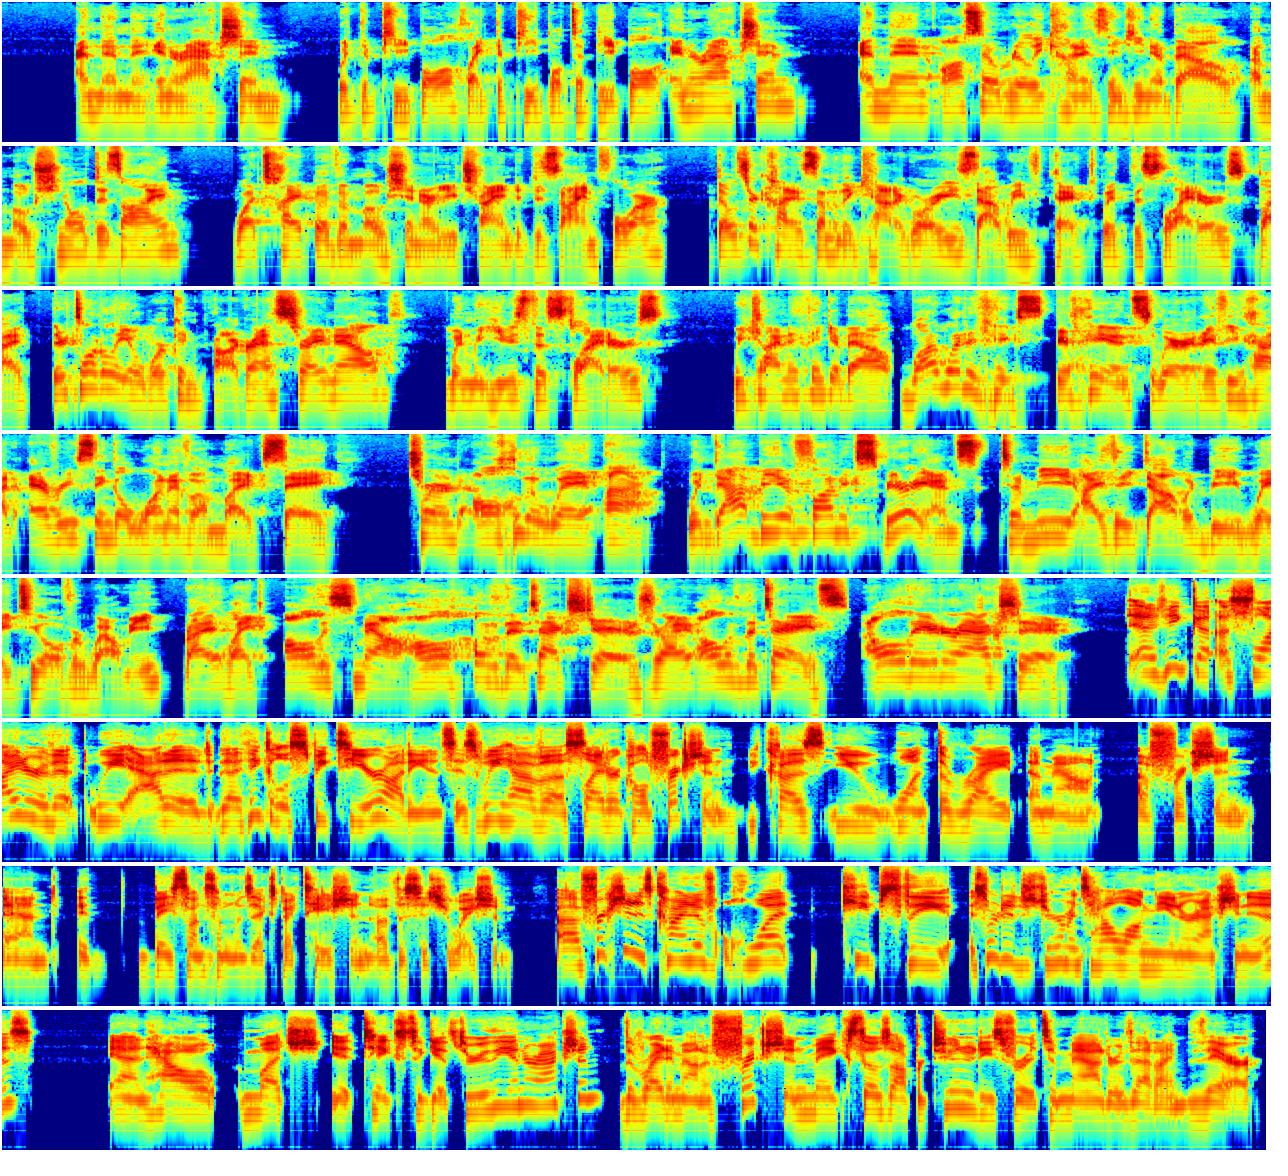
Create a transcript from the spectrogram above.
and then the interaction with the people, like the people to people interaction. And then also really kind of thinking about emotional design. What type of emotion are you trying to design for? Those are kind of some of the categories that we've picked with the sliders, but they're totally a work in progress right now. When we use the sliders, we kind of think about what would an experience where if you had every single one of them, like say, turned all the way up. Would that be a fun experience? To me, I think that would be way too overwhelming, right? Like all the smell, all of the textures, right? All of the taste, all the interaction. I think a slider that we added that I think will speak to your audience is we have a slider called friction because you want the right amount of friction and it based on someone's expectation of the situation. Uh, friction is kind of what keeps the sort of determines how long the interaction is and how much it takes to get through the interaction. The right amount of friction makes those opportunities for it to matter that I'm there.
